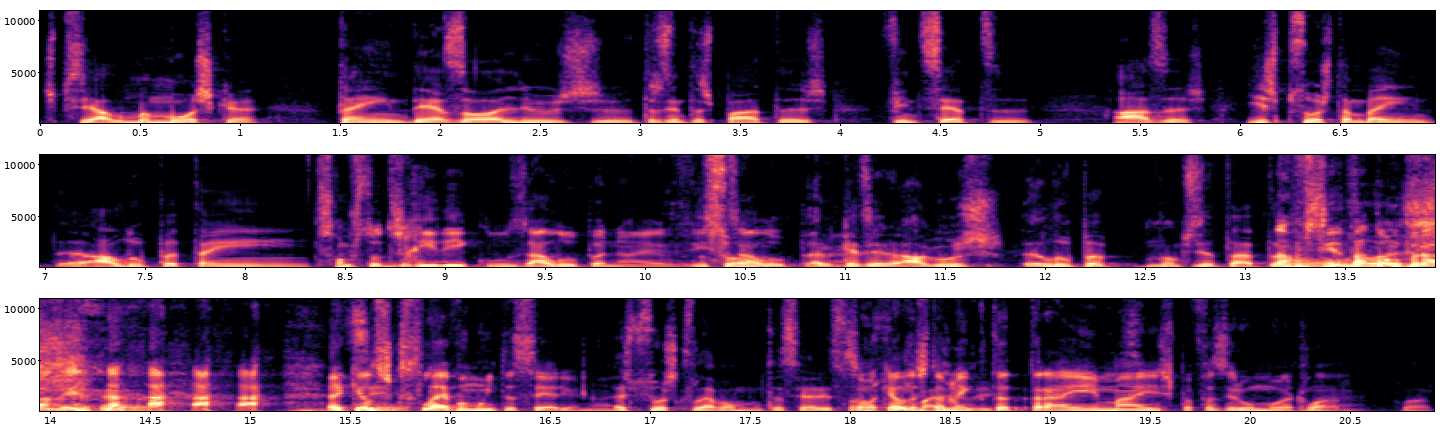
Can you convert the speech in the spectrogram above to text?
especial. Uma mosca tem 10 olhos, 300 patas, 27 asas e as pessoas também à lupa têm. Somos todos ridículos à lupa, não é? Vistos à lupa. É? Quer dizer, alguns a lupa não precisa estar tão. Não precisa estar tão próximo. Aqueles Sim. que se levam muito a sério, não é? As pessoas que se levam muito a sério são, são aquelas também ridículas. que te atraem mais Sim. para fazer humor, claro, não é? Claro.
